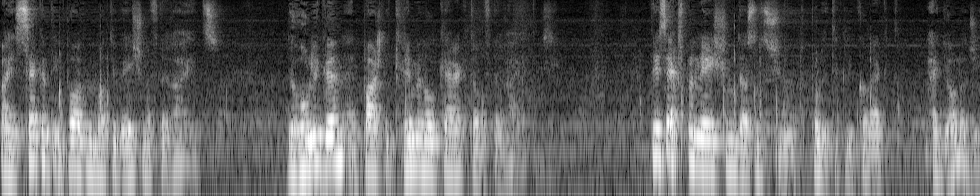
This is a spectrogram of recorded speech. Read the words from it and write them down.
by a second important motivation of the riots, the hooligan and partly criminal character of the riots. This explanation doesn't suit politically correct ideology.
